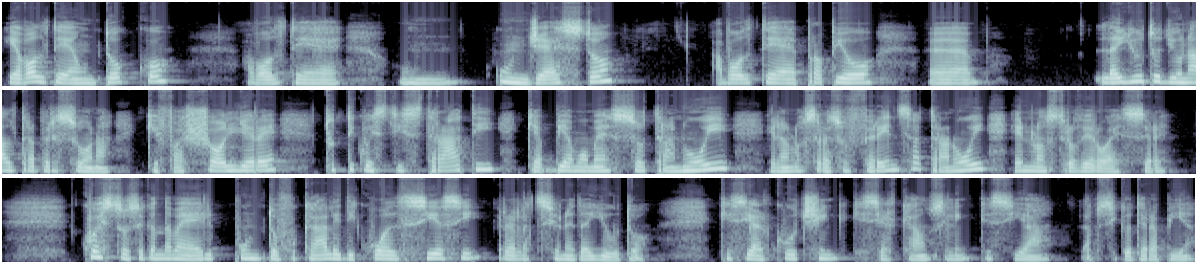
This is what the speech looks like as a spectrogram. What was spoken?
E a volte è un tocco, a volte è un, un gesto, a volte è proprio eh, l'aiuto di un'altra persona che fa sciogliere tutti questi strati che abbiamo messo tra noi e la nostra sofferenza, tra noi e il nostro vero essere. Questo secondo me è il punto focale di qualsiasi relazione d'aiuto, che sia il coaching, che sia il counseling, che sia la psicoterapia.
